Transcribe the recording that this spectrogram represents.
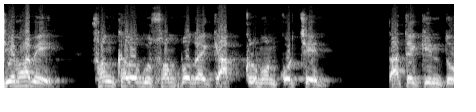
যেভাবে সংখ্যালঘু সম্প্রদায়কে আক্রমণ করছেন, তাতে কিন্তু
